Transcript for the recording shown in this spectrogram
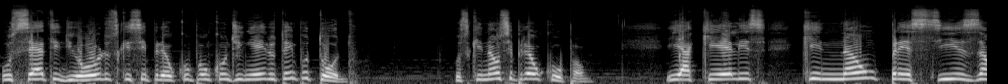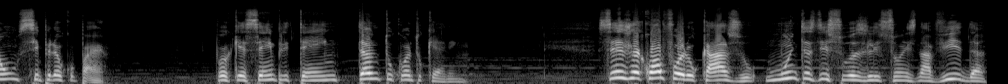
os sete de ouros que se preocupam com dinheiro o tempo todo, os que não se preocupam, e aqueles que não precisam se preocupar, porque sempre têm tanto quanto querem. Seja qual for o caso, muitas de suas lições na vida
